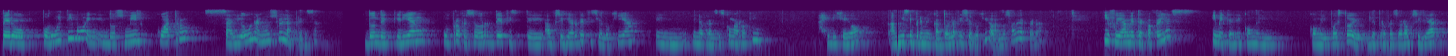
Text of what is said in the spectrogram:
pero por último, en, en 2004 salió un anuncio en la prensa donde querían un profesor de auxiliar de fisiología en, la Francisco Marroquín. Ahí dije yo, a mí siempre me encantó la fisiología, vamos a ver, ¿verdad? Y fui a meter papeles y me quedé con el, con el puesto de, de profesor auxiliar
